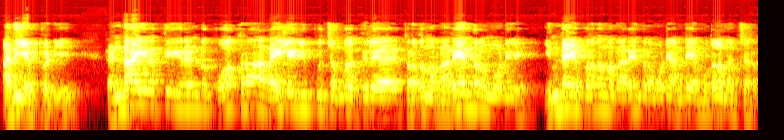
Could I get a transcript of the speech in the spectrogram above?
அது எப்படி? ரெண்டாயிரத்தி இரண்டு கோத்ரா ரயில் எரிப்பு சம்பவத்திலே பிரதமர் நரேந்திர மோடி இன்றைய பிரதமர் நரேந்திர மோடி அன்றைய முதலமைச்சர்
